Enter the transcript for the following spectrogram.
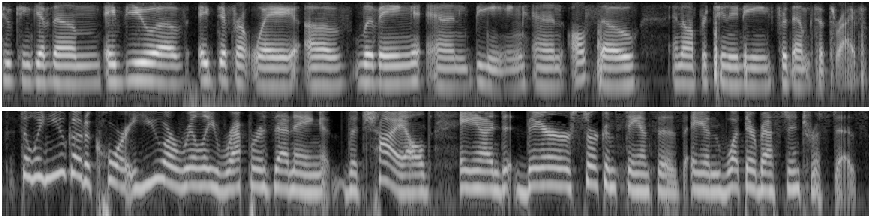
who can give them a view of a different way of living and being, and also an opportunity for them to thrive. So when you go to court, you are really representing the child and their circumstances and what their best interest is.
